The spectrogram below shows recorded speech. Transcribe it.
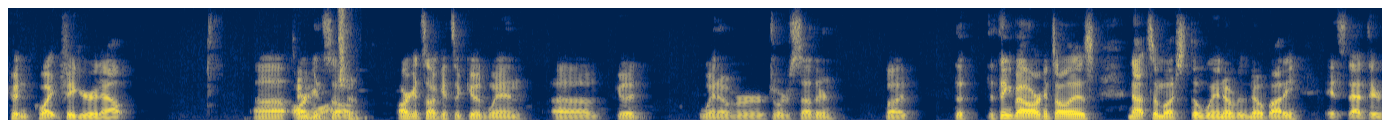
couldn't quite figure it out. Uh, Arkansas. it. Arkansas gets a good win. Uh, good win over Georgia Southern. But the the thing about Arkansas is not so much the win over the nobody. It's that they're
